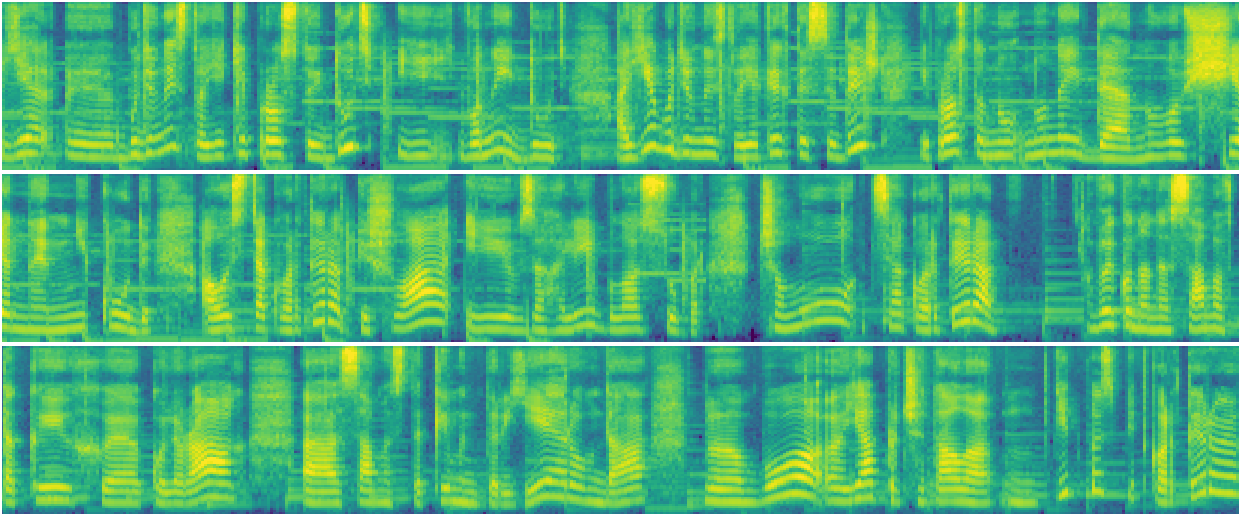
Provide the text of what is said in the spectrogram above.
є е, будівництва, які просто йдуть і вони йдуть. А є будівництва, яких ти сидиш і просто ну, ну не йде, ну вообще не нікуди. А ось ця квартира пішла і взагалі була супер. Чому ця квартира? Виконана саме в таких е, кольорах, е, саме з таким інтер'єром. Да? Е, Бо я прочитала підпис під квартирою,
